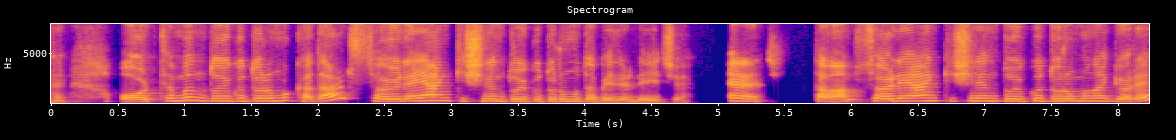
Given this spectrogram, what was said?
Ortamın duygu durumu kadar söyleyen kişinin duygu durumu da belirleyici. Evet. Tamam, söyleyen kişinin duygu durumuna göre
